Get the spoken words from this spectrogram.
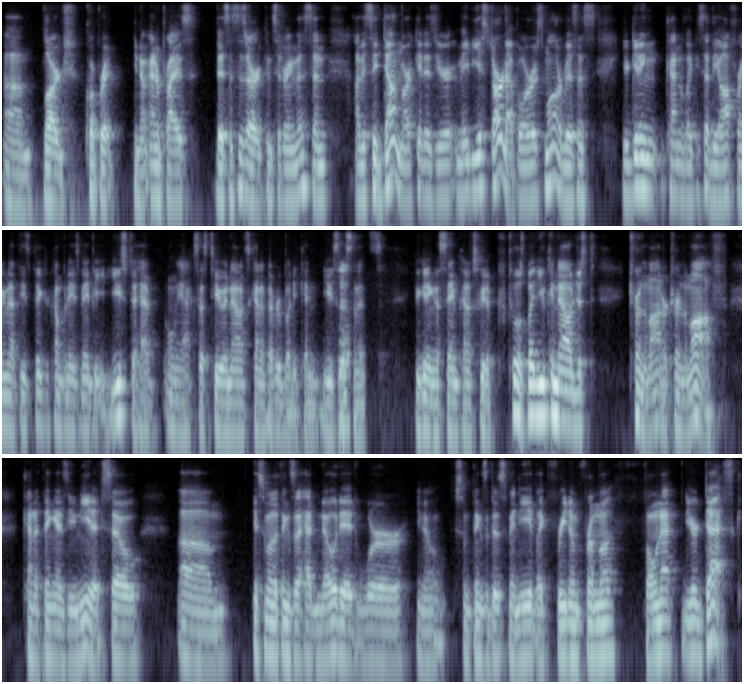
um, large corporate, you know, enterprise businesses are considering this. And obviously down market as you're maybe a startup or a smaller business you're getting kind of like you said the offering that these bigger companies maybe used to have only access to and now it's kind of everybody can use this and it's you're getting the same kind of suite of tools. But you can now just turn them on or turn them off kind of thing as you need it. So um yeah, some other things that I had noted were, you know, some things a business may need, like freedom from a phone at your desk.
